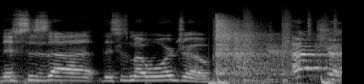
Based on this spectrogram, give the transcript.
this is uh this is my wardrobe. Action.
